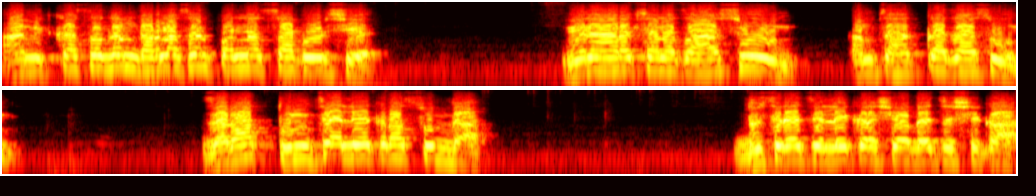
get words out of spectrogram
आम्ही कसा दम धरला असेल पन्नास साठ वर्ष? विना आरक्षणाचा असून आमचा हक्काचा असून. जरा तुमच्या लेकरात सुद्धा दुसऱ्याचे लेकर शोधायचं शिका.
